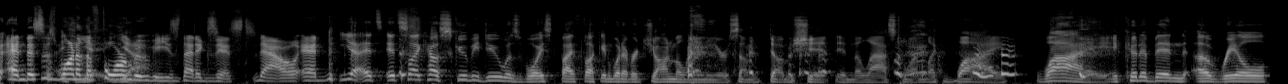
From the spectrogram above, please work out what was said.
and this is one of the four yeah. movies that exist now and Yeah, it's it's like how Scooby Doo was voiced by fucking whatever John Mulaney or some dumb shit in the last one. Like, why? Why? It could have been a real,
